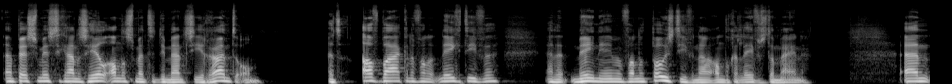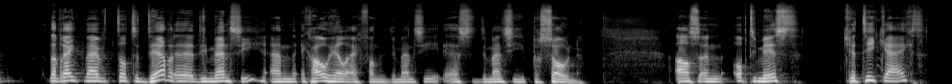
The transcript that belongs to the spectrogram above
en pessimisten gaan dus heel anders met de dimensie ruimte om. Het afbakenen van het negatieve en het meenemen van het positieve naar andere levensdomeinen. En dat brengt mij tot de derde eh, dimensie. En ik hou heel erg van die dimensie, is de dimensie persoon. Als een optimist kritiek krijgt,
